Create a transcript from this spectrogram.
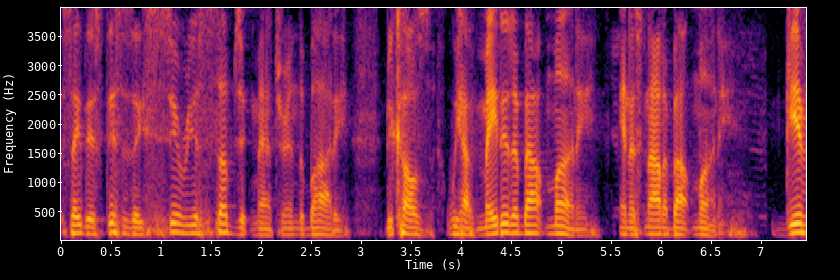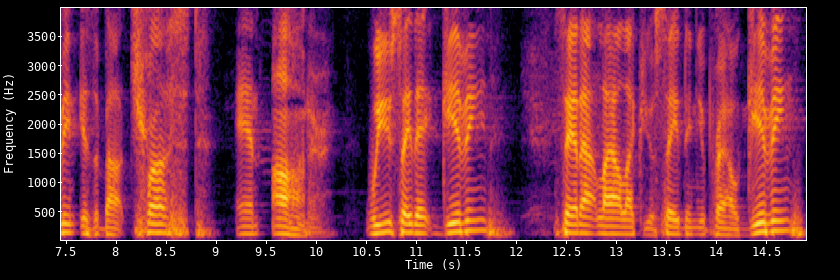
say this: this is a serious subject matter in the body because we have made it about money, and it's not about money. Giving is about trust and honor. Will you say that giving? Say it out loud like you're saved and you're proud. Giving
